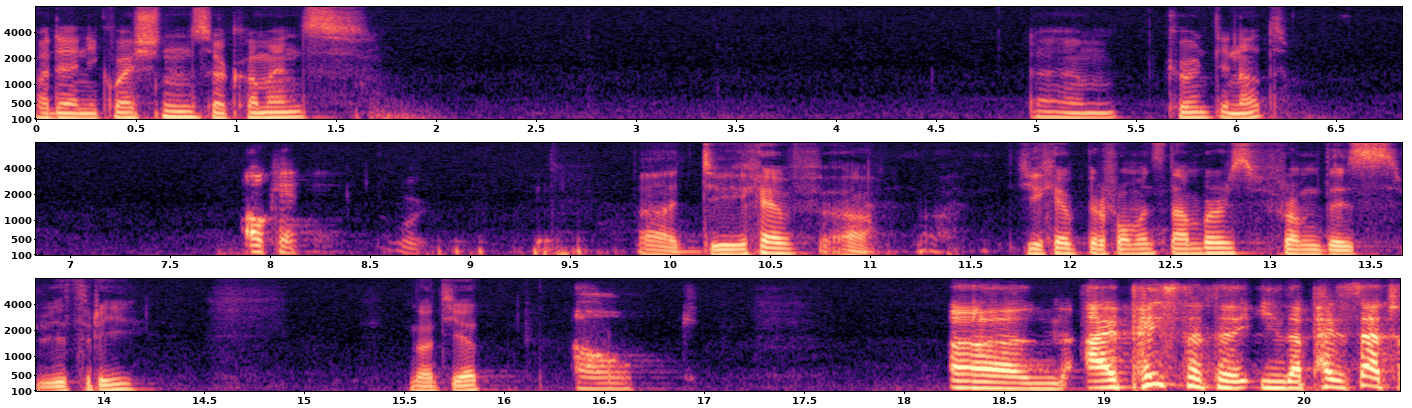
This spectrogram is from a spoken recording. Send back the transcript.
Are there any questions or comments? Um, currently not. Okay. Uh, do you have uh, do you have performance numbers from this V3? Not yet. Oh. Um, I pasted it in the page set.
